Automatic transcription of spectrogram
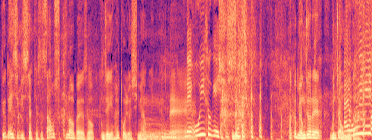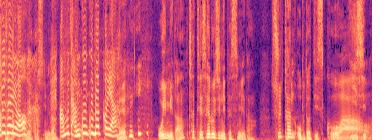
뜸해지기 시작해서 사우스 클럽에서 굉장히 활동을 열심히 하고 음, 있네요. 네. 네, 오이 소개해 주시죠. 가끔 명절에 문자 아, 옵니다. 오이 해주세요. 네, 그렇습니다. 아무도 안 궁금할 거야. 네. 5위입니다. 차트에 새로 진입했습니다. 술탄 오브 더 디스코 와우. 2집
